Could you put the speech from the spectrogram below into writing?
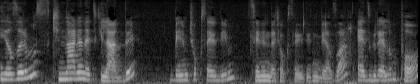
yazarımız kimlerden etkilendi? Benim çok sevdiğim, senin de çok sevdiğin bir yazar. Edgar Allan Poe.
